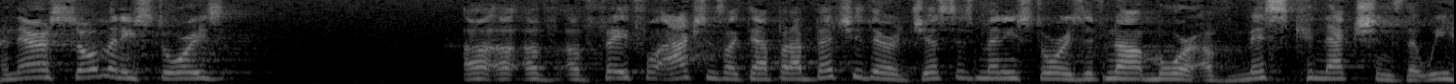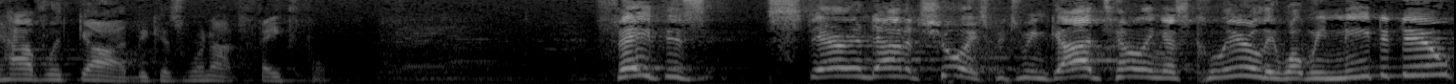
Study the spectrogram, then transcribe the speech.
And there are so many stories uh, uh, of, of faithful actions like that, but I bet you there are just as many stories, if not more, of misconnections that we have with God because we're not faithful. Faith is staring down a choice between God telling us clearly what we need to do,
